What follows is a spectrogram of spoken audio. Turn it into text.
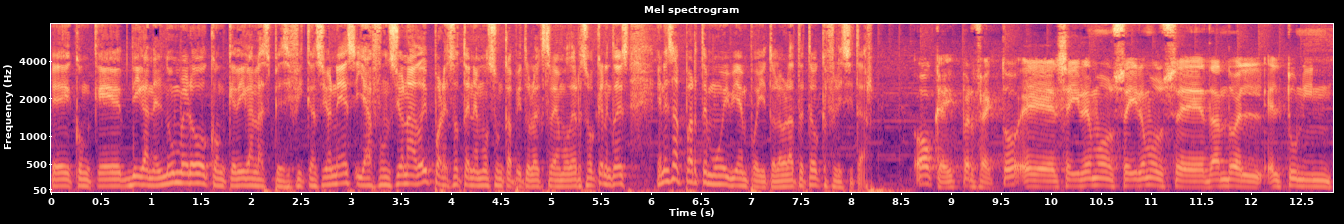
eh, con que digan el número, con que digan las especificaciones y ha funcionado y por eso tenemos un capítulo extra de Modern Soccer. Entonces, en esa parte muy bien, Pollito. La verdad te tengo que felicitar. Ok, perfecto. Eh, seguiremos seguiremos eh, dando el, el, tuning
